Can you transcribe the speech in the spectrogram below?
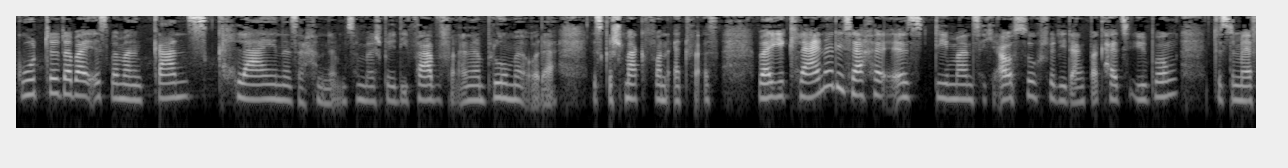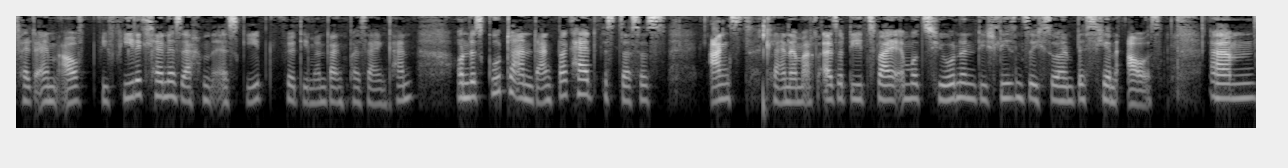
Gute dabei ist, wenn man ganz kleine Sachen nimmt, zum Beispiel die Farbe von einer Blume oder das Geschmack von etwas. Weil je kleiner die Sache ist, die man sich aussucht für die Dankbarkeitsübung, desto mehr fällt einem auf, wie viele kleine Sachen es gibt, für die man dankbar sein kann. Und das Gute an Dankbarkeit ist, dass es Angst kleiner macht. Also die zwei Emotionen, die schließen sich so ein bisschen aus. Ähm,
